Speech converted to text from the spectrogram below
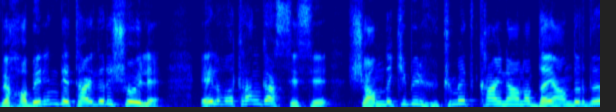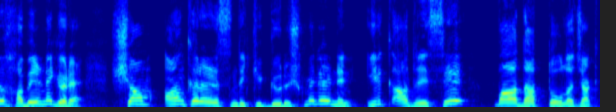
ve haberin detayları şöyle. El Vatan gazetesi Şam'daki bir hükümet kaynağına dayandırdığı haberine göre Şam Ankara arasındaki görüşmelerinin ilk adresi Bağdat'ta olacak.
